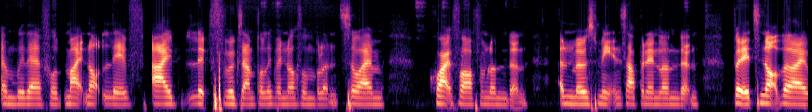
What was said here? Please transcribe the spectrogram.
and we therefore might not live. I live, for example, live in Northumberland, so I'm quite far from London, and most meetings happen in London. But it's not that I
